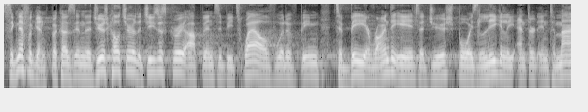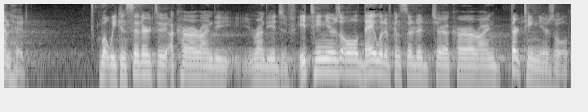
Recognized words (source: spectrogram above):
significant because in the Jewish culture that Jesus grew up in, to be 12 would have been to be around the age that Jewish boys legally entered into manhood. What we consider to occur around the, around the age of 18 years old, they would have considered to occur around 13 years old.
